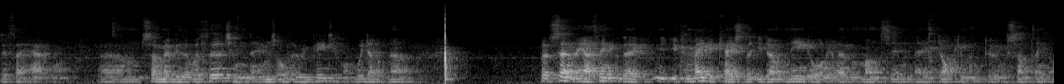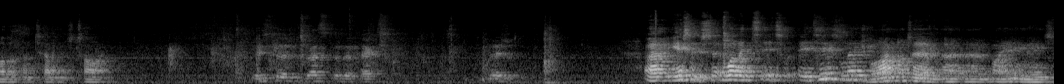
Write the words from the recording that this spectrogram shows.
if they had one? Um, so maybe there were 13 names or they repeated one, we don't know. But certainly I think you can make a case that you don't need all 11 months in a document doing something other than telling us time. Is the rest of the text Uh, yes, it's, well, it's, it's, it is legible. I'm not a, a, a, by any means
